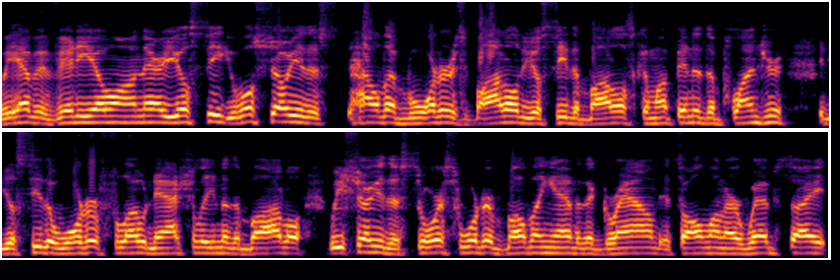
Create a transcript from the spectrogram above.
We have a video on there. You'll see, we'll show you this how the water is bottled. You'll see the bottles come up into the plunger and you'll see the water flow naturally into the bottle. We show you the source water bubbling out of the ground. It's all on our website.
